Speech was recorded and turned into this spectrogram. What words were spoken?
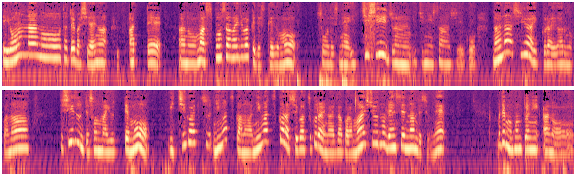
でいろんなあの例えば試合があってあの、まあ、スポンサーがいるわけですけれどもそうですね1シーズン12345 7試合くらいあるのかな。でシーズンってそんな言っても1月2月かな？2月から4月ぐらいの間だから毎週の連戦なんですよね。でも本当にあの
